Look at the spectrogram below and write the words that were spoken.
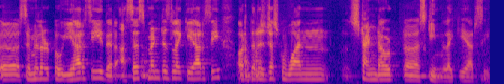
uh, similar to ERC, their assessment is like ERC, or there is just one standout uh, scheme like ERC?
